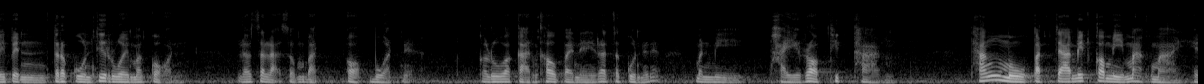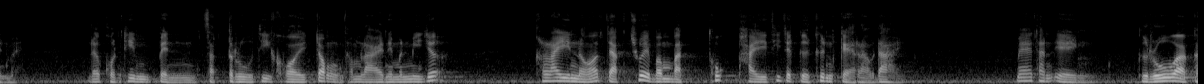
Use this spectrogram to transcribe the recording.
ยเป็นตระกูลที่รวยมาก่อน แล้วสละสมบัติออกบวชเนี่ยก็รู้ว่าการเข้าไปในราชกุลเนี่ยมันมีภัยรอบทิศทาง ทั้งหมู่ปัจจามิตรก็มีมากมายเห็นไหม แล้วคนที่เป็นศัตรูที่คอยจ้องทำลายเนี่ยมันมีเยอะ ใครหนอจักช่วยบำบัดทุกภัยที่จะเกิดขึ้นแก่เราได้ แม้ท่านเองคือรู้ว่าก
